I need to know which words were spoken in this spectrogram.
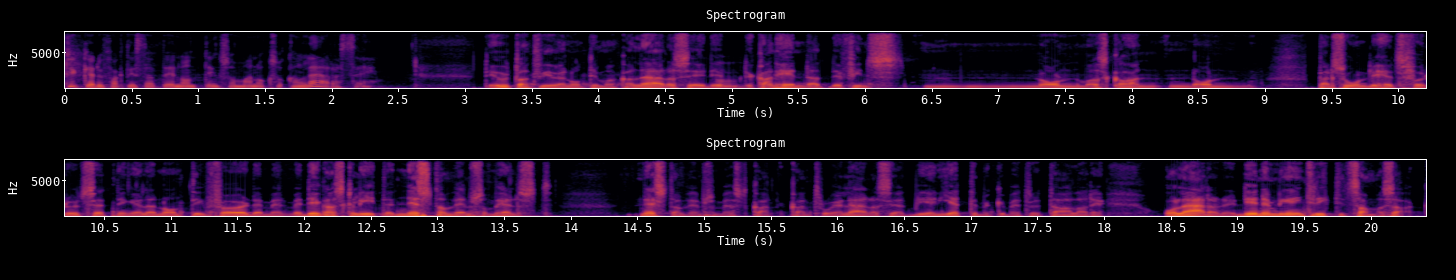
tycker du faktiskt att det är någonting som man också kan lära sig? det är utan tvivel någonting man kan lära sig. Det, mm. det, kan hända att det finns någon, man ska ha någon personlighetsförutsättning eller någonting för det, men, men det är ganska lite. Nästan vem som helst nästan vem som helst kan, kan tror jag lära sig att bli en jättemycket bättre talare och lärare. Det är nämligen inte riktigt samma sak.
